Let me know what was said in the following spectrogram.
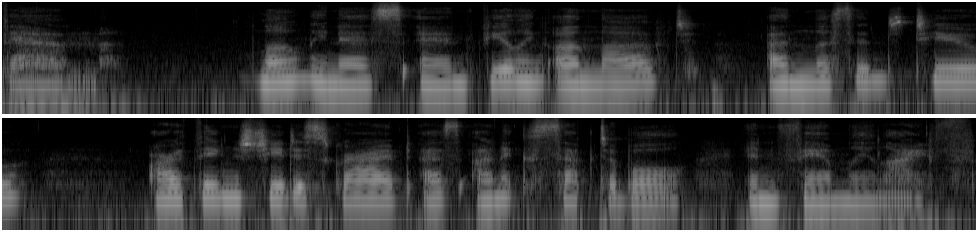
them. Loneliness and feeling unloved, unlistened to, are things she described as unacceptable in family life.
